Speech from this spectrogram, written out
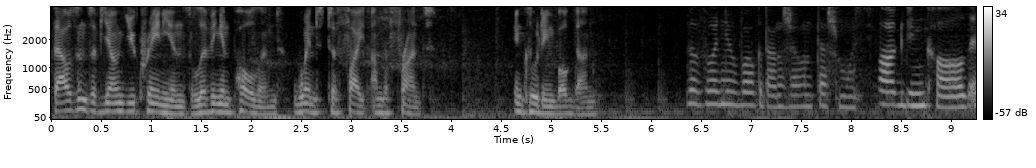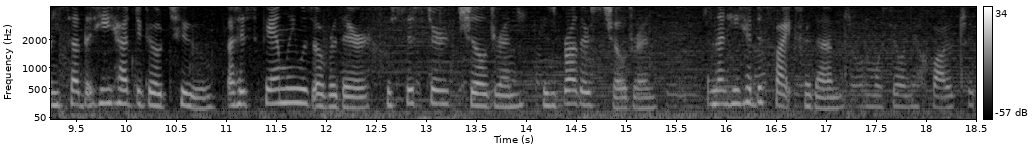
Thousands of young Ukrainians living in Poland went to fight on the front, including Bogdan. Zadzwonił Bogdan, że on też musi. Bogdan called and said that he had to go too, that his family was over there, his sister, children, his brother's children, and that he had to fight for them. Że on musi o nich walczyć.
